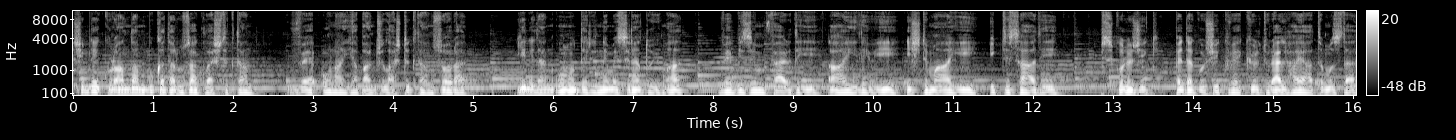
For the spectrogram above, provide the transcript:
Şimdi Kur'an'dan bu kadar uzaklaştıktan ve ona yabancılaştıktan sonra yeniden onu derinlemesine duyma ve bizim ferdi, ailevi, içtimai, iktisadi, psikolojik, pedagojik ve kültürel hayatımızda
